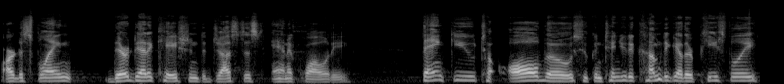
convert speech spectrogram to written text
are displaying their dedication to justice and equality. Thank you to all those who continue to come together peacefully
